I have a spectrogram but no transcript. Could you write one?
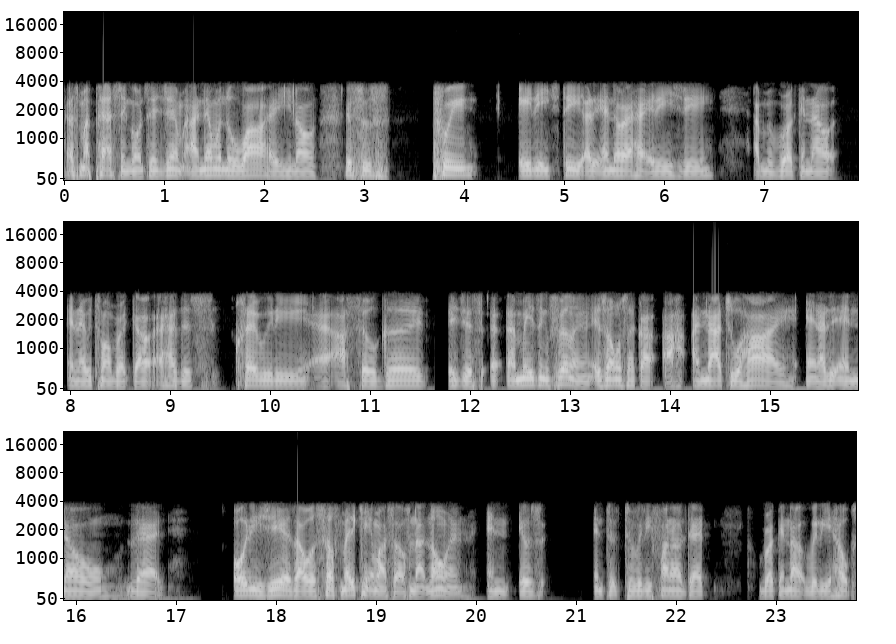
That's my passion, going to the gym. I never knew why. You know, this is pre ADHD. I didn't know I had ADHD. I've been working out, and every time I work out, I have this clarity. I feel good. It's just an amazing feeling. It's almost like a, a, a natural high, and I didn't know that all these years I was self medicating myself, not knowing, and it was and to, to really find out that working out really helps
